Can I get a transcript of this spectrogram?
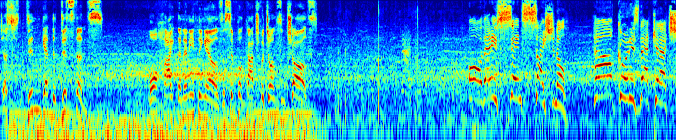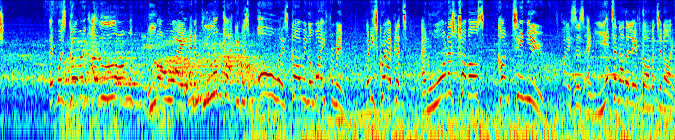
just didn't get the distance. More height than anything else. A simple catch for Johnson Charles. Oh, that is sensational. How good is that catch? It was going a long, long way, and it looked like it was always going away from him. But he's grabbed it, and Warner's troubles continue. Paces and yet another left armour tonight.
